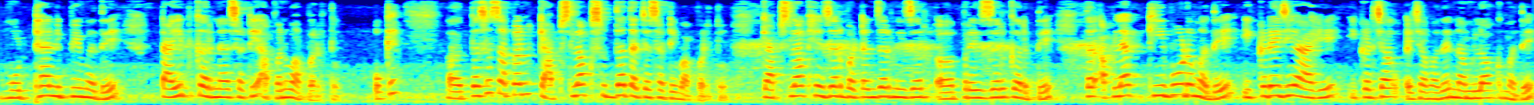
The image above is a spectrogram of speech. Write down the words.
मोठ्या लिपीमध्ये टाईप करण्यासाठी आपण वापरतो. ओके? तसंच आपण कॅप्सलॉकसुद्धा त्याच्यासाठी वापरतो. कॅप्सलॉक हे जर बटन जर मी जर प्रेस जर करते तर आपल्या कीबोर्डमध्ये इकडे जे आहे इकडच्या याच्यामध्ये नमलॉकमध्ये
